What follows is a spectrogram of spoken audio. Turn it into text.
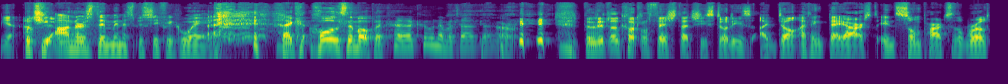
yeah. But she honors them in a specific way, like holds them up like Hakuna Matata. Or, the little cuttlefish that she studies, I don't. I think they are in some parts of the world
